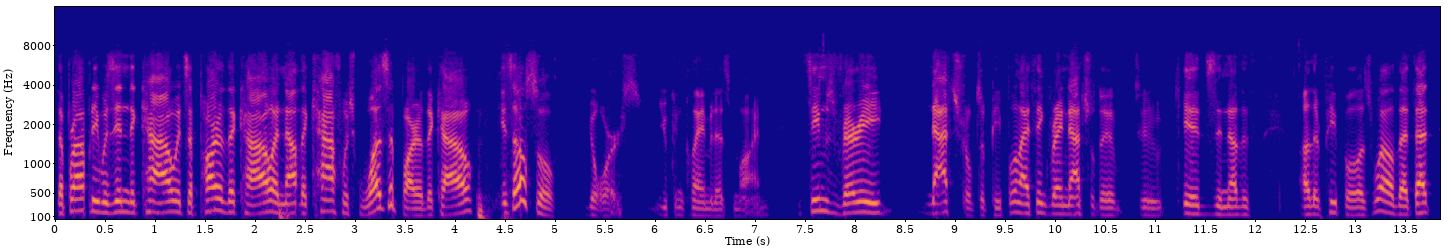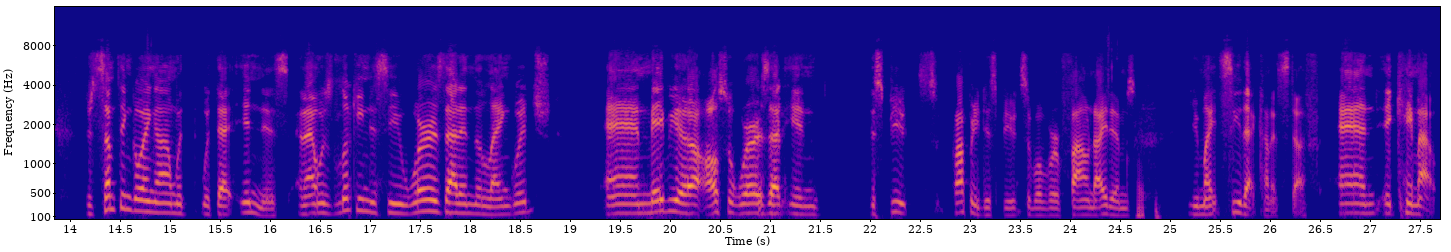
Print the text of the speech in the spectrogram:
The property was in the cow, it's a part of the cow, and now the calf, which was a part of the cow, is also yours. You can claim it as mine. It seems very natural to people, and I think very natural to, to kids and other other people as well. That that there's something going on with with that inness, and I was looking to see where is that in the language, and maybe uh, also where is that in disputes, property disputes over found items, you might see that kind of stuff. And it came out.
